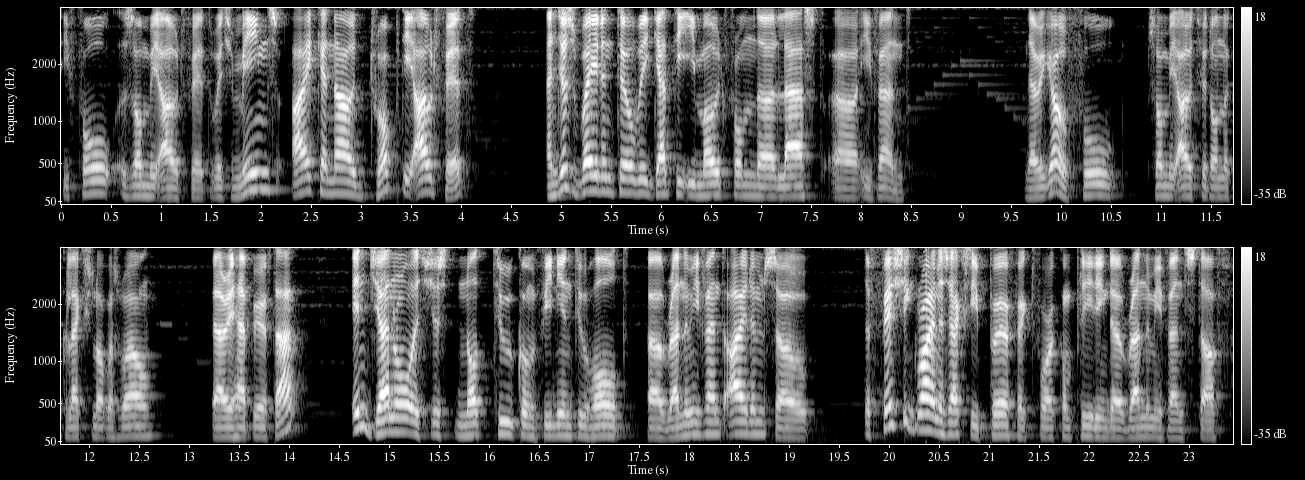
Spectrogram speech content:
The full zombie outfit. Which means I can now drop the outfit. And just wait until we get the emote from the last uh, event. There we go. Full zombie outfit on the collection log as well. Very happy with that. In general, it's just not too convenient to hold uh, random event items, so the fishing grind is actually perfect for completing the random event stuff.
